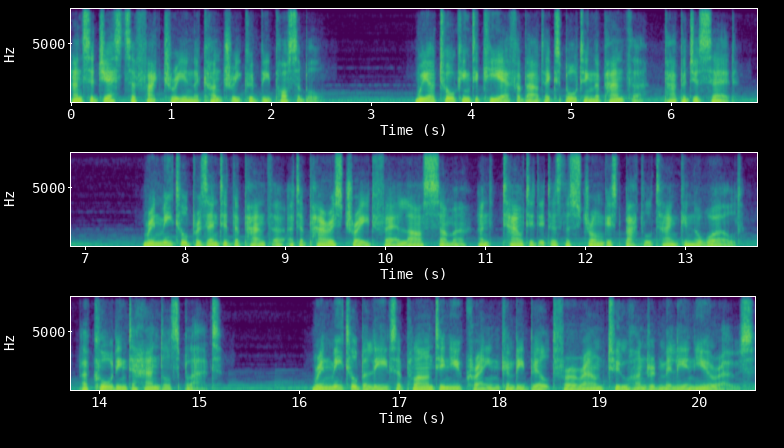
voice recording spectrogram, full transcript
and suggests a factory in the country could be possible. We are talking to Kiev about exporting the Panther, Papperger said. Rheinmetall presented the Panther at a Paris trade fair last summer and touted it as the strongest battle tank in the world, according to Handelsblatt. Rheinmetall believes a plant in Ukraine can be built for around 200 million euros,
